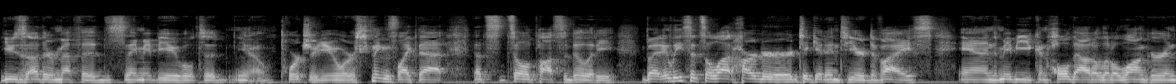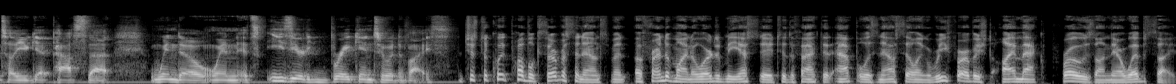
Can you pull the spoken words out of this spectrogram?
use other methods. They may be able to you know torture you or things like that. That's still a possibility. But at least it's a lot harder to get into your device and maybe you can hold out a little longer until you get past that window when it's easier to break into a device. Just a quick public service service announcement, a friend of mine alerted me yesterday to the fact that Apple is now selling refurbished iMac Pros on their website.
